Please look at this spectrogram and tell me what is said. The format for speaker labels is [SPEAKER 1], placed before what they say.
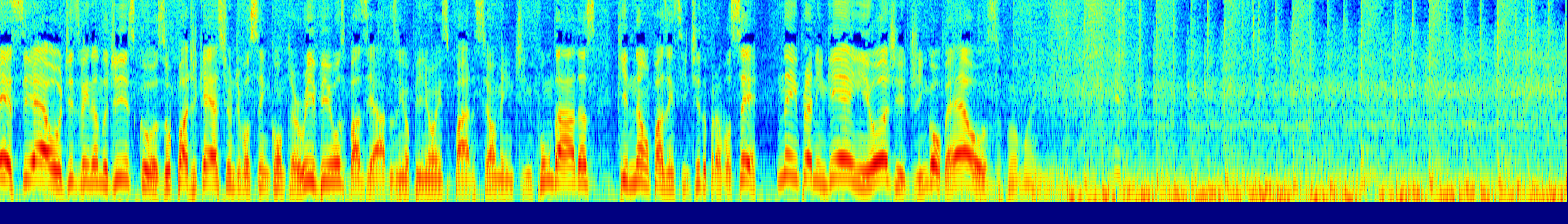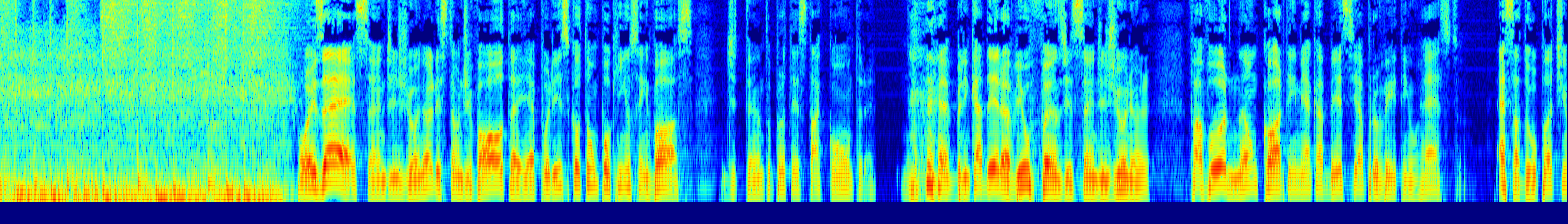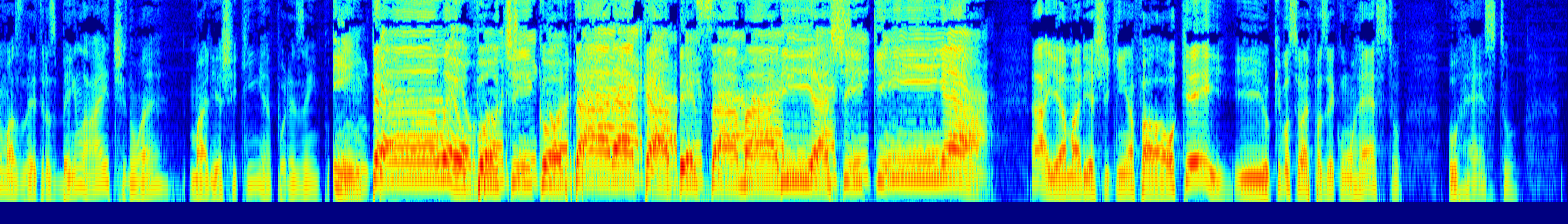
[SPEAKER 1] Esse é o Desvendando Discos, o podcast onde você encontra reviews baseados em opiniões parcialmente infundadas que não fazem sentido pra você nem pra ninguém. E hoje, Jingle Bells, vamos aí. Pois é, Sandy e Júnior estão de volta e é por isso que eu tô um pouquinho sem voz, de tanto protestar contra. Brincadeira, viu, fãs de Sandy Júnior? Favor, não cortem minha cabeça e aproveitem o resto. Essa dupla tinha umas letras bem light, não é? Maria Chiquinha, por exemplo.
[SPEAKER 2] Então eu vou te cortar a cabeça, Maria Chiquinha.
[SPEAKER 1] Aí a Maria Chiquinha fala: Ok, e o que você vai fazer com o resto? O resto?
